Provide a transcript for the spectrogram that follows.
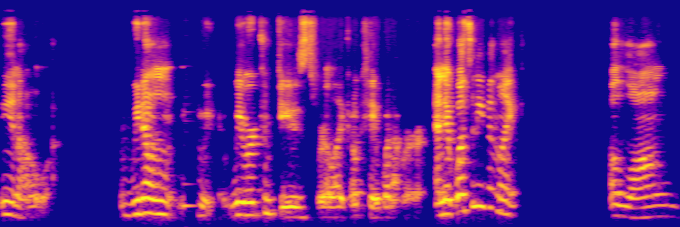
you know, we don't, we, we were confused. We're like, okay, whatever. And it wasn't even like a long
